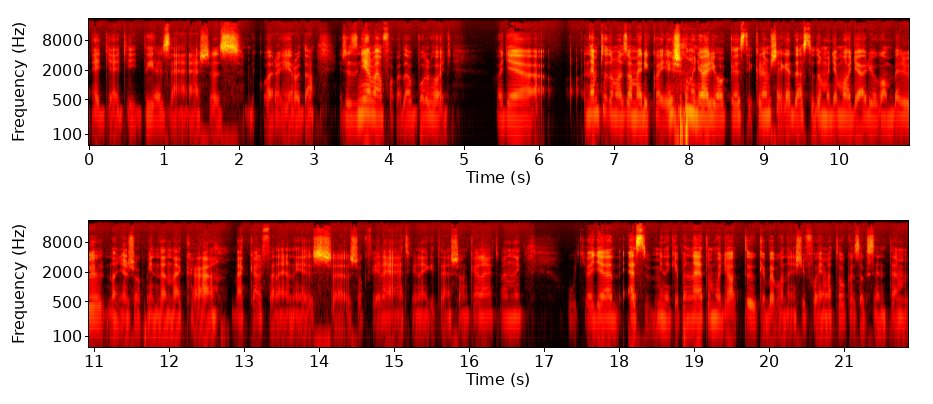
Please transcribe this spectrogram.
egy-egy deal zárás az mikor ér oda. És ez nyilván fakad abból, hogy, hogy nem tudom az amerikai és magyar jog közti különbséget, de azt tudom, hogy a magyar jogon belül nagyon sok mindennek meg kell felelni, és sokféle átvilágításon kell átvenni. Úgyhogy ezt mindenképpen látom, hogy a tőkebevonási folyamatok azok szerintem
